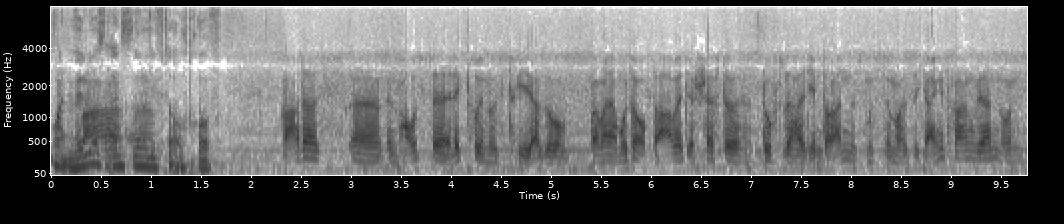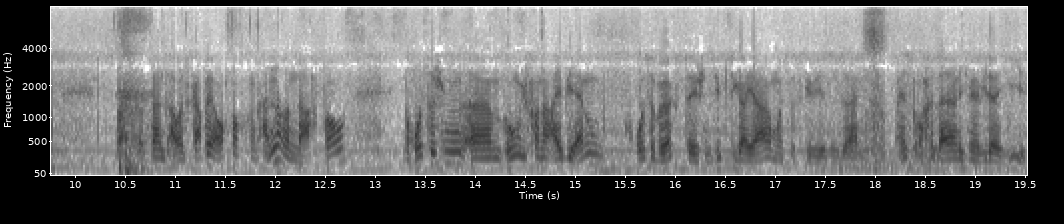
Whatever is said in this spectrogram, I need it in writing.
Und Windows war, 1.0 lief da auch drauf. war das äh, im Haus der Elektroindustrie. Also bei meiner Mutter auf der Arbeit, der Chef, der durfte da halt eben dran. Das musste immer sich eingetragen werden und war interessant. Aber es gab ja auch noch einen anderen Nachbau, einen russischen, ähm, irgendwie von der IBM, große Workstation, 70er Jahre muss das gewesen sein. Ich weiß auch leider nicht mehr, wie der hieß.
